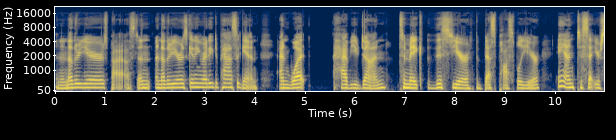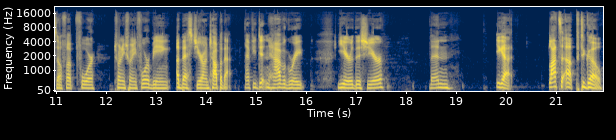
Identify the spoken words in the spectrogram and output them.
and another year has passed, and another year is getting ready to pass again. And what have you done to make this year the best possible year and to set yourself up for 2024 being a best year on top of that. Now, if you didn't have a great year this year, then you got lots up to go.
